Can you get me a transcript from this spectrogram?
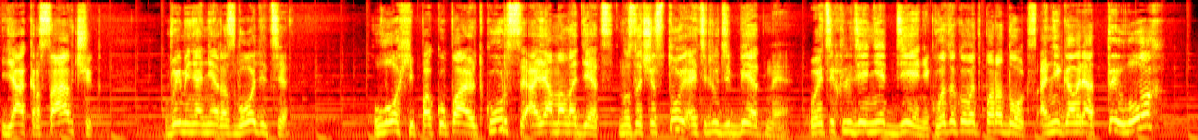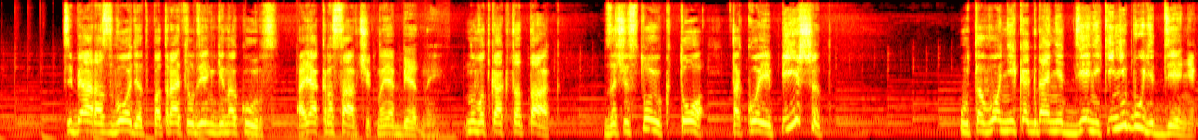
я красавчик, вы меня не разводите, лохи покупают курсы, а я молодец. Но зачастую эти люди бедные. У этих людей нет денег. Вот такой вот парадокс. Они говорят, ты лох, тебя разводят, потратил деньги на курс, а я красавчик, но я бедный. Ну вот как-то так. Зачастую кто такое пишет, у того никогда нет денег и не будет денег.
